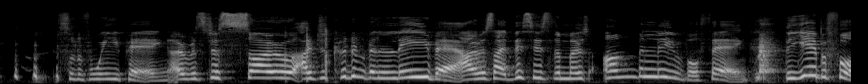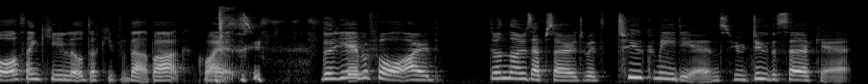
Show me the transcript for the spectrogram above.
sort of weeping. I was just so, I just couldn't believe it. I was like, this is the most unbelievable thing. The year before, thank you, little ducky, for that bark. Quiet. the year before, I'd done those episodes with two comedians who do the circuit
